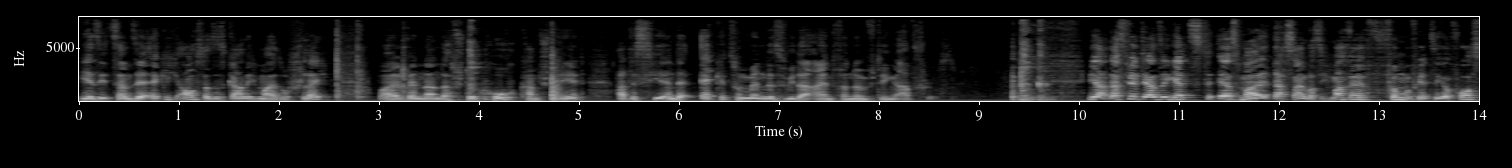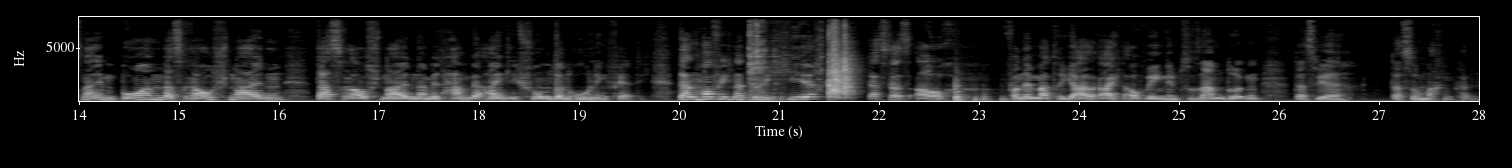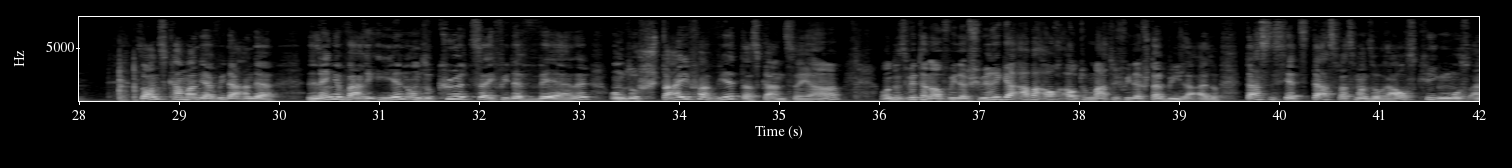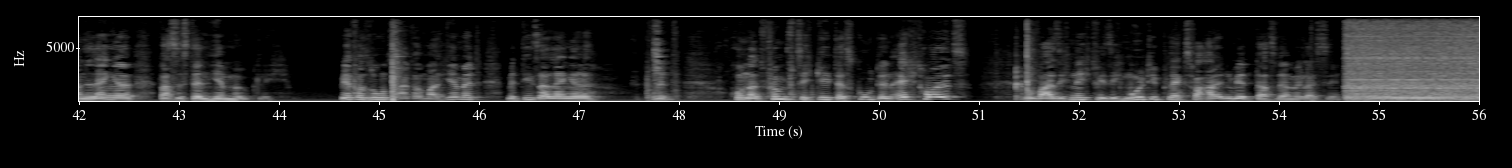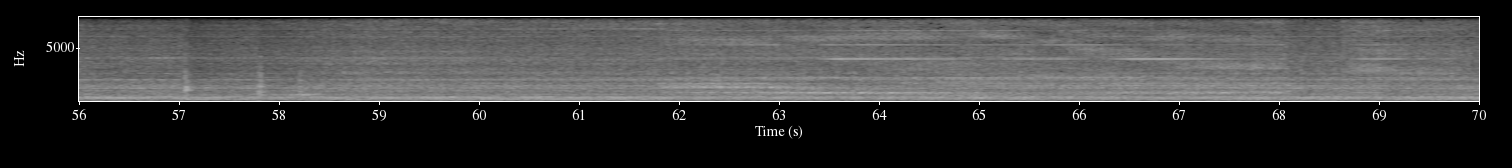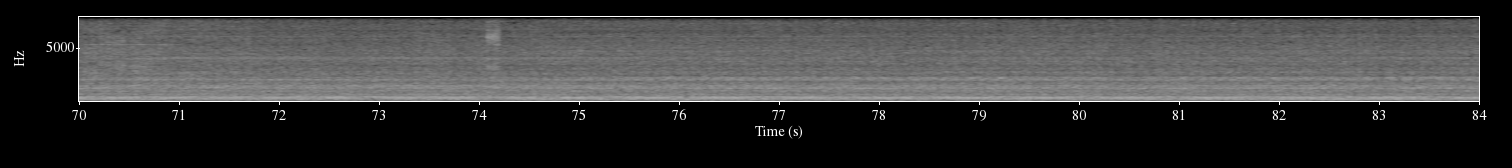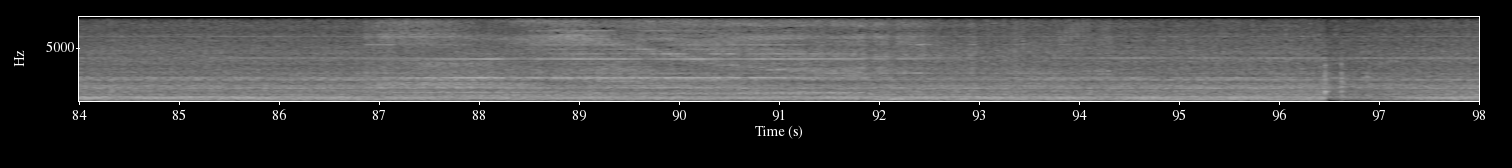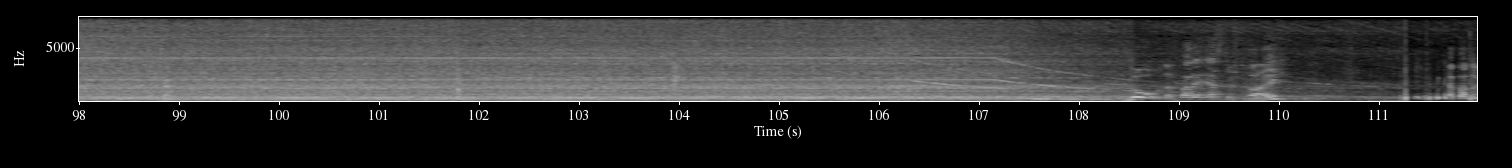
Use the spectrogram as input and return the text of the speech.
Hier sieht es dann sehr eckig aus, das ist gar nicht mal so schlecht, weil wenn dann das Stück hochkant steht, hat es hier in der Ecke zumindest wieder einen vernünftigen Abschluss. Ja, das wird also jetzt erstmal das sein, was ich mache. 45er Forstner eben bohren, das rausschneiden, das rausschneiden. Damit haben wir eigentlich schon unseren Rohling fertig. Dann hoffe ich natürlich hier, dass das auch von dem Material reicht, auch wegen dem Zusammendrücken, dass wir das so machen können. Sonst kann man ja wieder an der Länge variieren. Umso kürzer ich wieder werde, umso steifer wird das Ganze ja. Und es wird dann auch wieder schwieriger, aber auch automatisch wieder stabiler. Also das ist jetzt das, was man so rauskriegen muss an Länge. Was ist denn hier möglich? Wir versuchen es einfach mal hiermit. Mit dieser Länge, mit 150 geht das gut in Echtholz. Nur weiß ich nicht, wie sich Multiplex verhalten wird. Das werden wir gleich sehen.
